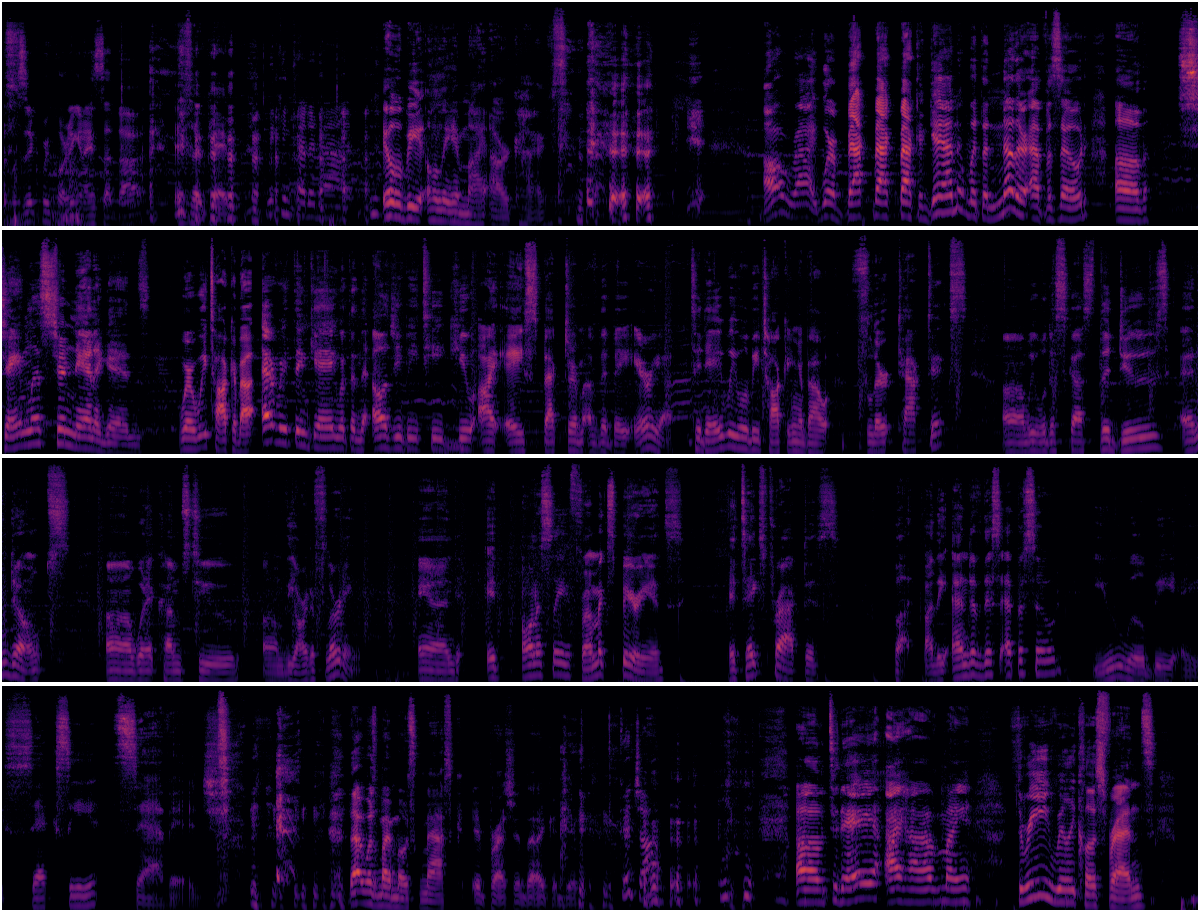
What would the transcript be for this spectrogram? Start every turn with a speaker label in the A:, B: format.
A: Was it recording and I said that?
B: It's okay.
C: We can cut it out.
B: it will be only in my archives. All right, we're back, back, back again with another episode of Shameless Shenanigans, where we talk about everything gay within the LGBTQIA spectrum of the Bay Area. Today, we will be talking about flirt tactics. Uh, we will discuss the do's and don'ts uh, when it comes to um, the art of flirting. And it honestly, from experience, it takes practice. But by the end of this episode, you will be a sexy savage. that was my most mask impression that I could do.
C: Good job.
B: um, today, I have my three really close friends.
